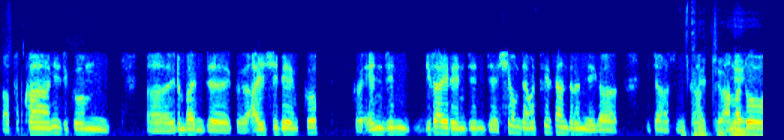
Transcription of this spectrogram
아, 북한이 지금 어, 이른바 이제 그 ICBM급 그 엔진 미사일 엔진 이제 시험장을 폐쇄한다는 얘기가 있지 않았습니까? 그랬죠. 아마도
